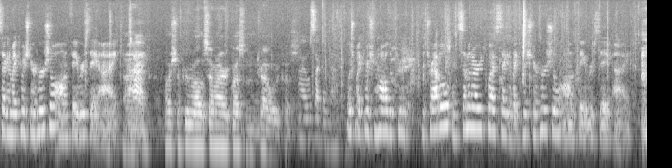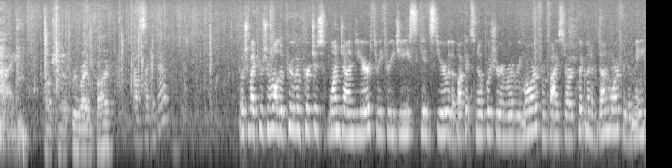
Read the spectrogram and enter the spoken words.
seconded by Commissioner Herschel. All in favor, say aye. Aye. Motion to approve all the seminar requests and travel requests. I will second that. Motion by Commissioner Hall to approve the travel and seminar request, seconded by Commissioner Herschel. All in favor, say aye. Aye. Motion to approve item five. I'll second that. Motion by Commissioner Hall to approve and purchase one John Deere three-three G skid steer with a bucket, snow pusher, and rotary mower from Five Star Equipment of Dunmore for the ma-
